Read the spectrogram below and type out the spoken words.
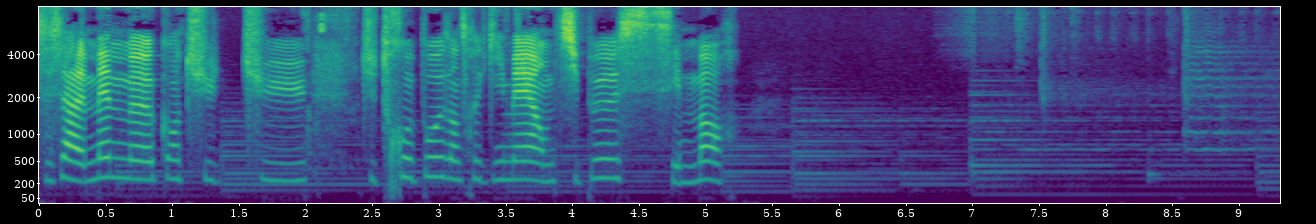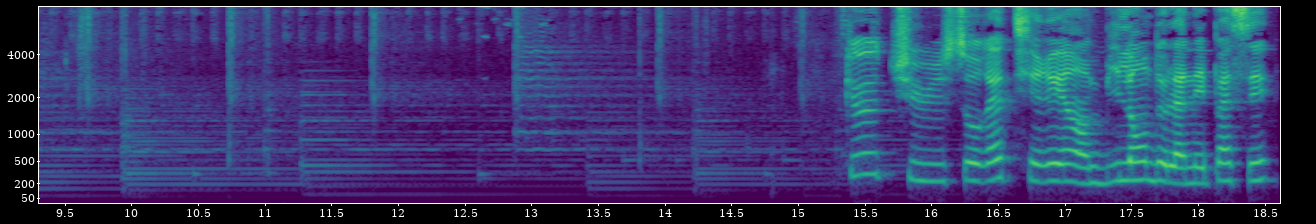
C'est ça, même euh, quand tu, te reposes, entre guillemets, un petit peu, c'est mort. que tu saurais tirer un bilan de l'année passée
